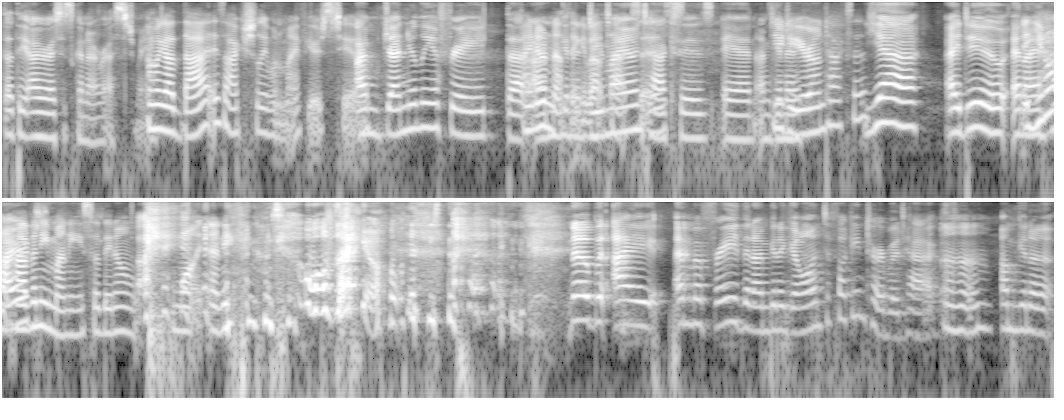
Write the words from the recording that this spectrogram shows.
That the IRS is gonna arrest me. Oh my god, that is actually one of my fears too. I'm genuinely afraid that I know I'm nothing gonna about do my own taxes. taxes and I'm do gonna do your own taxes? Yeah, I do. And I you don't have any money, so they don't want anything. well, damn. no, but I am afraid that I'm gonna go on to fucking TurboTax. Uh huh. I'm gonna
